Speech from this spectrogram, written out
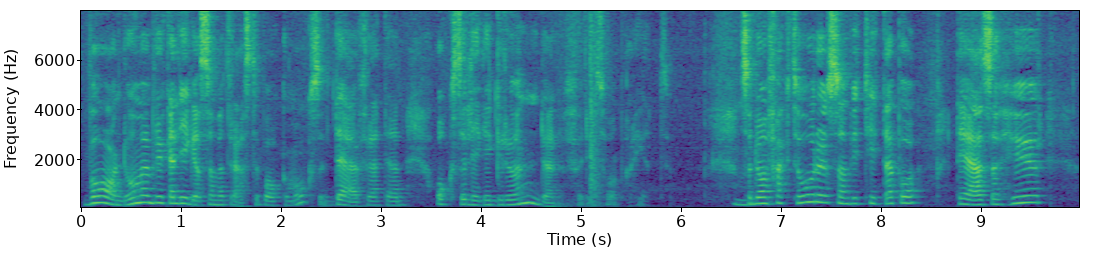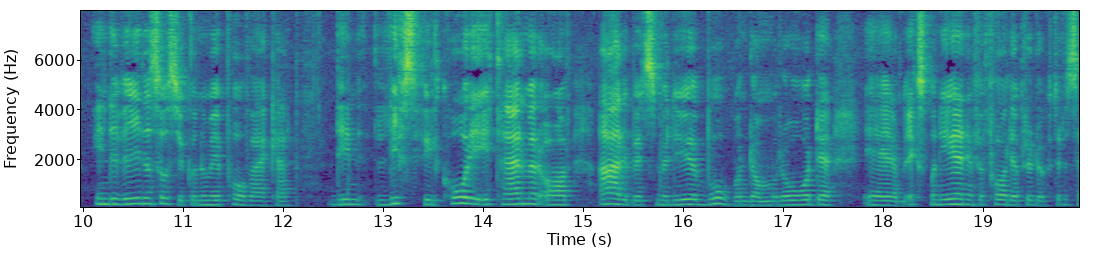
Barndomen brukar ligga som ett raster bakom också därför att den också lägger grunden för din sårbarhet. Mm. Så de faktorer som vi tittar på det är alltså hur individens socioekonomi påverkar din livsvillkor i termer av arbetsmiljö, boendeområde, eh, exponering för farliga produkter etc.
